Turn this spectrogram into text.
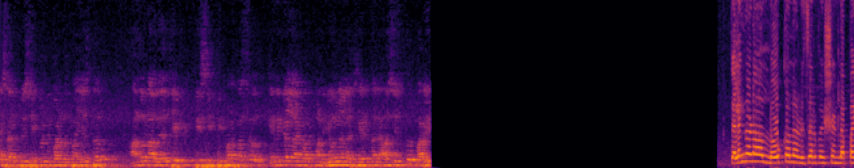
ఎస్ఎల్పి సెక్యూరిటీ పనులు పనిచేస్తారు. అందులో నాకు తెలిసి ఫిఫ్టీ సిక్స్టీ పర్సెంట్ ఎన్నికల వరకు మన యూనియన్లో చేరుతారని ఆశిస్తూ తెలంగాణ లోకల్ రిజర్వేషన్లపై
